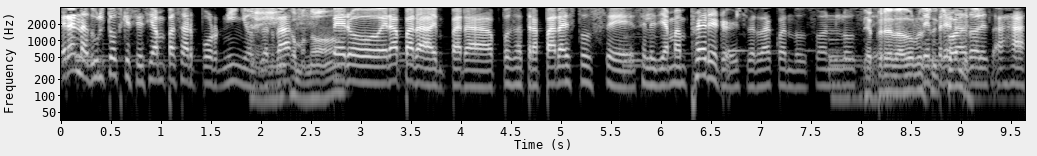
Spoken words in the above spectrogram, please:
eran adultos que se hacían pasar por niños, Sí, ¿verdad? cómo no. Pero era para para pues atrapar a estos eh, se les llaman predators, ¿verdad? Cuando son los eh, Depredadores depredadores, ajá.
